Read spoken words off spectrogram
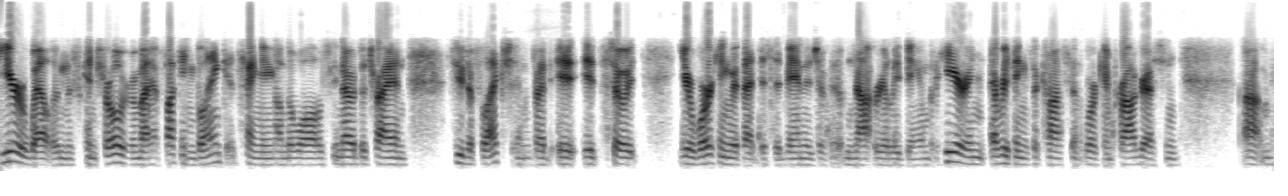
hear well in this control room. I have fucking blankets hanging on the walls, you know, to try and do deflection. But it it so it you're working with that disadvantage of, of not really being able to hear, and everything's a constant work in progress. And um,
